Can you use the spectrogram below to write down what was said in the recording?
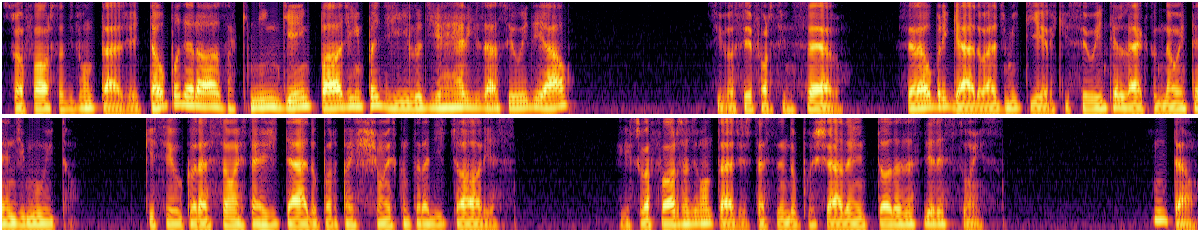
Sua força de vontade é tão poderosa que ninguém pode impedi-lo de realizar seu ideal. Se você for sincero, será obrigado a admitir que seu intelecto não entende muito, que seu coração está agitado por paixões contraditórias e que sua força de vontade está sendo puxada em todas as direções. Então,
